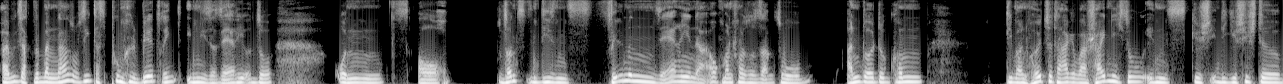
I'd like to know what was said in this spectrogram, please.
Aber wie gesagt, wenn man da so sieht, dass Pummel Bier trinkt in dieser Serie und so und auch sonst in diesen Filmen, Serien auch manchmal so, so Andeutungen kommen, die man heutzutage wahrscheinlich so ins, in die Geschichte,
